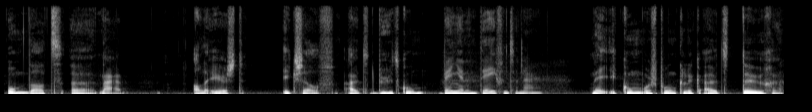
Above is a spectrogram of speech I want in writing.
omdat, nou ja, allereerst ik zelf uit de buurt kom. Ben je een Deventenaar? Nee, ik kom oorspronkelijk uit Teugen.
